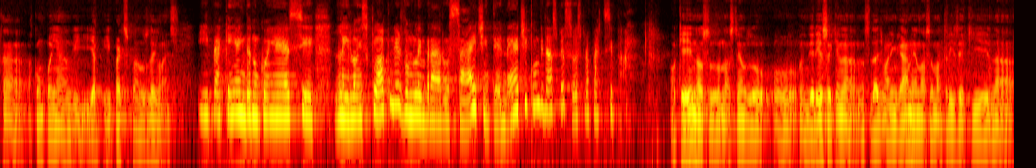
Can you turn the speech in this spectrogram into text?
tá está acompanhando e, e, participando dos leilões. E para quem ainda não conhece Leilões Klockner, vamos lembrar o site, internet e convidar as pessoas para participar. Ok, nós, nós temos o, o endereço aqui na, na, cidade de Maringá, né? nossa matriz é aqui na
